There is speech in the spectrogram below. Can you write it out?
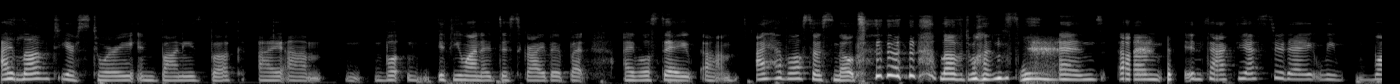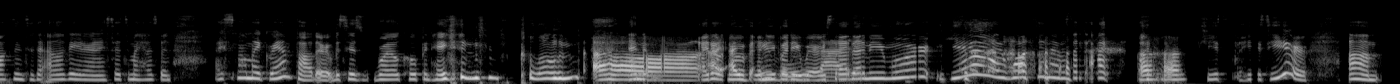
I loved your story in Bonnie's book. I um if you want to describe it, but I will say um, I have also smelt loved ones. And um, in fact, yesterday we walked into the elevator and I said to my husband, I smell my grandfather. It was his Royal Copenhagen cologne. Oh, and I don't know I, if anybody wears that. that. anymore. Yeah, I walked in. I was like, I, uh-huh. he's he's here. Um,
